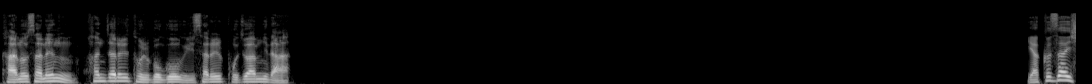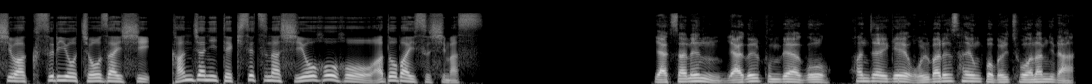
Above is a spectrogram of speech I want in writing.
간호사는 환자를 돌보고 의사를 보조합니다. 薬剤師は薬を調剤し、 患者に適切な使用方法をアドバイスします。 약사는 약을 분배하고 환자에게 올바른 사용법을 조언합니다.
